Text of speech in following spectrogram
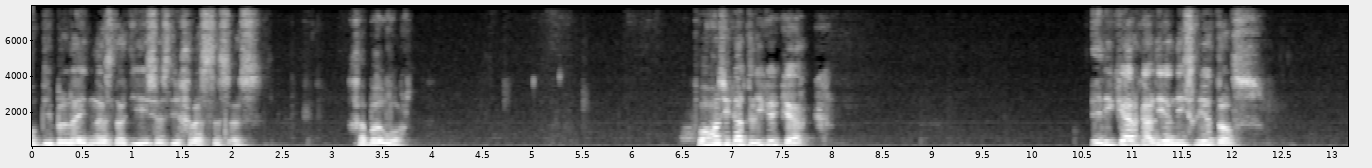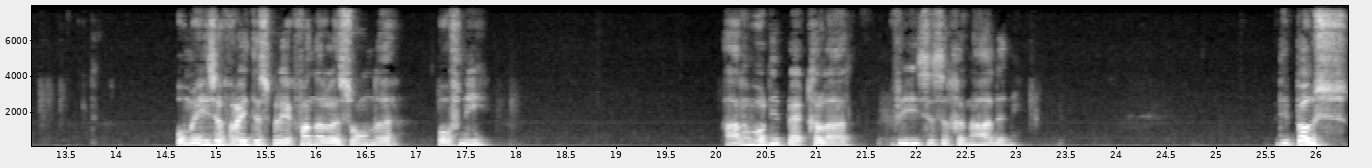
op die belydenis dat Jesus die Christus is gebou word. Volgens die Katolieke Kerk het die kerk alleen die sleutels om mense vry te spreek van hulle sonde of nie. Daarom word nie plek gelaat vir Jesus se genade nie. Die paus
